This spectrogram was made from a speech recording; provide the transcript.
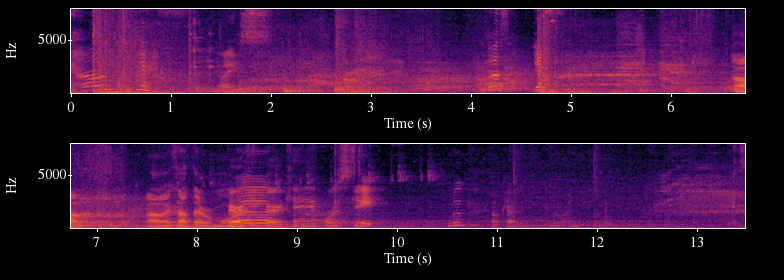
Oh, yes. nice. Close. Yes. Oh. Oh, I thought there were more. Barricade, barricade or escape? Escape. Boop. Okay. Because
